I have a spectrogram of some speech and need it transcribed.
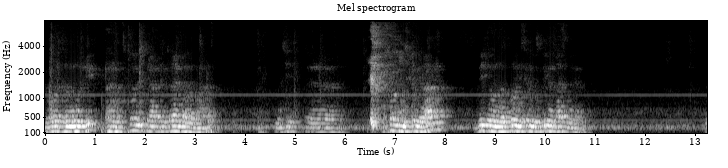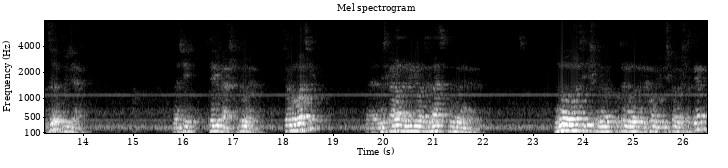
говорить за минулий рік, Колівська територіальна громада, значить, е, особі міської ради виділено на Збройні Сили України 20 мільйонів. З бюджету. Значить, це і перше. Друге. В цьому році е, міська рада виділила 13 мільйонів гривень. В минулому році дійсно ми отримали потребові військових частин,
